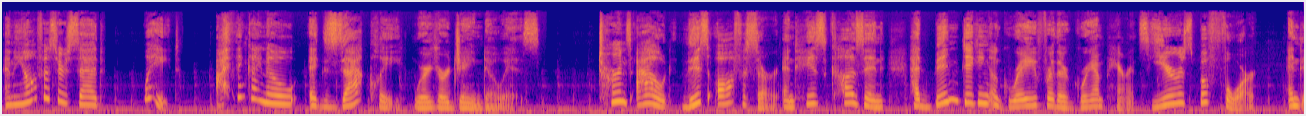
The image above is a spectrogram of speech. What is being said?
And the officer said, Wait, I think I know exactly where your Jane Doe is. Turns out this officer and his cousin had been digging a grave for their grandparents years before and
